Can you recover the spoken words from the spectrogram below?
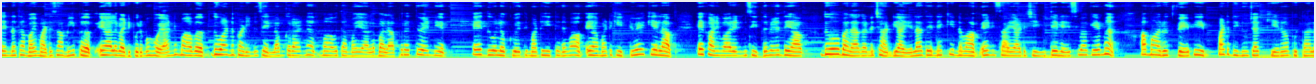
දෙන්න තමයි මට සමීප. එයාල වැඩිපුරම හොයන්න මාව. දුවන්න පනින්න සෙල්ලම් කරන්න. මාව තමයි යාල බලාපොරොත්තු වෙන්නේ. ඒ දුව ලොකු ඇති මට හිතෙනවා එයා මට කිට්ටුවේ කියලා. ඒ කනිවාරෙන්ම සිද්ධ වෙන දෙයක්. දුව බලාගන්න චන්ඩි අයලා දෙන්නෙක් ඉන්නවා. ඒ නිසා යාට ජීවිතය ලේසි වගේම අමාරුත් වේවී. මට දිනුජත් කියනවා පුතාල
